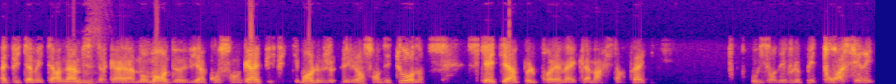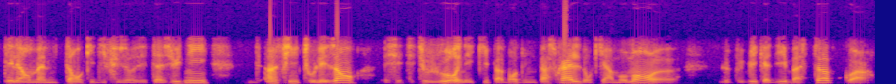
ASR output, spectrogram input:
ad vitam aeternam. C'est-à-dire qu'à un moment, on devient consanguin et puis effectivement, le jeu- les gens s'en détournent. Ce qui a été un peu le problème avec la marque Star Trek, où ils ont développé trois séries télé en même temps qui diffusent aux États-Unis, un film tous les ans, et c'était toujours une équipe à bord d'une passerelle. Donc il y a un moment, euh, le public a dit bah stop quoi.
